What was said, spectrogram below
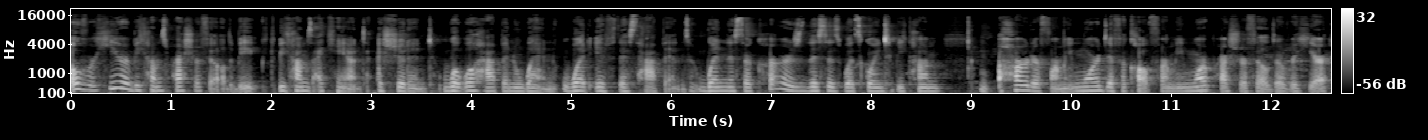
over here becomes pressure filled Be- becomes i can't i shouldn't what will happen when what if this happens when this occurs this is what's going to become harder for me, more difficult for me, more pressure filled over here,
